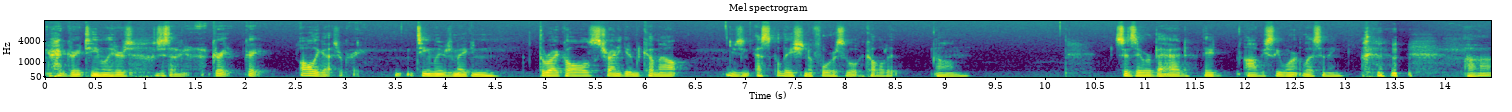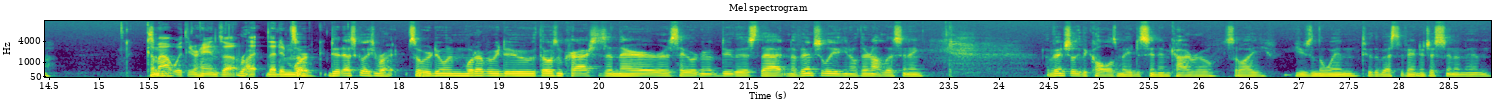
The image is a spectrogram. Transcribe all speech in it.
I had great team leaders. Just a great, great. All the guys were great. Team leaders making the right calls, trying to get them to come out, using escalation of force is what we called it. Um, since they were bad, they obviously weren't listening. uh, Come So- out with your hands up. Right. That, that didn't so work. Did escalation right. So we're doing whatever we do, throw some crashes in there, say we're going to do this, that, and eventually, you know, they're not listening. Eventually, the call is made to send in Cairo. So I, using the wind to the best advantage, I send them in.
